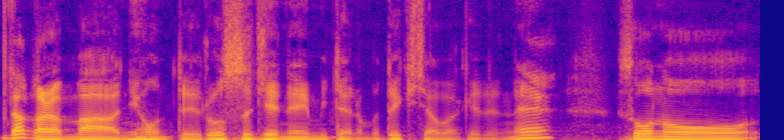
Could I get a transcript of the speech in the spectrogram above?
だからまあ日本ってロスジェネみたいなのもできちゃうわけでね、その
